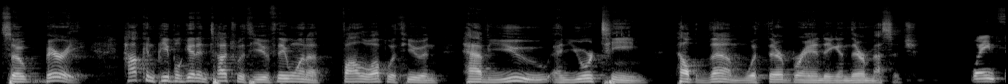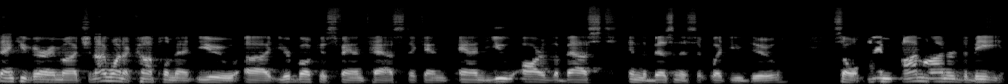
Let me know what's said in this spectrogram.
So, Barry, how can people get in touch with you if they want to follow up with you and have you and your team help them with their branding and their message? Wayne, thank you very much, and I want to compliment you. Uh, your book is fantastic, and and you are the best in the business at what you do. So I'm I'm honored to be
